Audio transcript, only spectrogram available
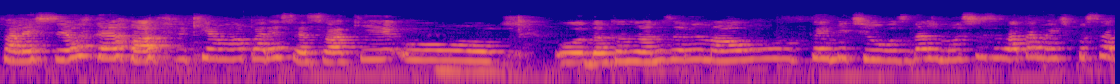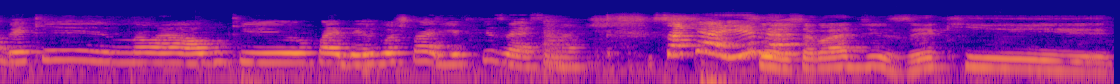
faleceu, é óbvio que iam aparecer, só que o, o Duncan Jones, ele não permitiu o uso das músicas exatamente por saber que não é algo que o pai dele gostaria que fizesse, né. Só que aí, Sim, ele chegou a dizer que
